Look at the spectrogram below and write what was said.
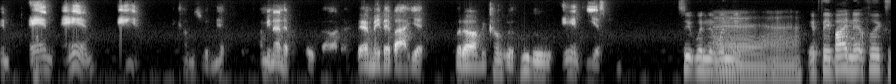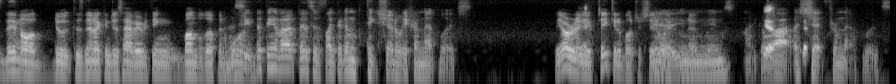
And and and and it comes with Netflix. I mean, I never. Oh God, they haven't made that buy yet. But um, it comes with Hulu and ESPN. See when the, when the, Uh, if they buy Netflix, then I'll do it because then I can just have everything bundled up in see, one. the thing about this is like they're gonna take shit away from Netflix. They already have taken a bunch of shit yeah, away you from know what I mean? Netflix. Like a Yeah. lot of Yeah. shit from Netflix.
